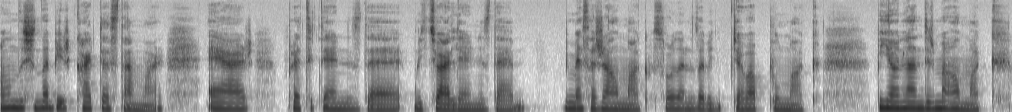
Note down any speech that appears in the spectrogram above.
Onun dışında bir kart destem var. Eğer pratiklerinizde, ritüellerinizde bir mesaj almak, sorularınıza bir cevap bulmak, bir yönlendirme almak,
